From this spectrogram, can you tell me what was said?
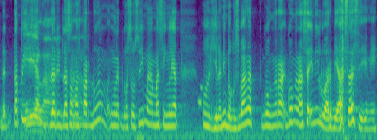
Dan, tapi ini kan dari The Last of Us Ah. Part 2 ngeliat Ghost of Tsushima masih ngeliat Wah gila nih bagus banget. Gue ngera gua ngerasa ini luar biasa sih ini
